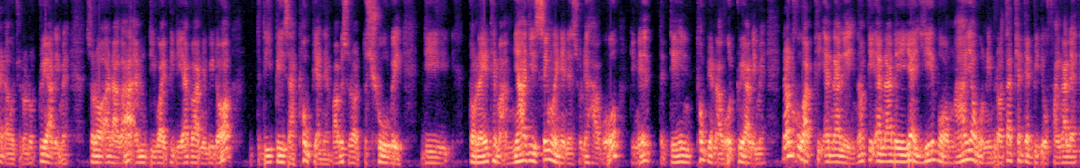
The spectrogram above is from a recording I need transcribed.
တက်တာကိုကျွန်တော်တို့တွေ့ရလိမ့်မယ်ဆိုတော့အဲ့ဒါက MDY PDF ကနေပြီးတော့ တတိပေးစာထုတ်ပြန်တယ်ဘာဖြစ်ဆိုတော့တချို့တွေဒီတော်လိုင်းထဲမှာအများကြီးစိတ်ဝင်နေတယ်ဆိုတဲ့ဟာကိုဒီနေ့တင်းထုတ်ပြန်တာကိုတွေ့ရလိမ့်မယ်နောက်တစ်ခုက PNL เนาะ PNL ရဲ့ရေးပေါ်9ယောက်ကိုနေပြီးတော့တက်ဖြတ်တဲ့ဗီဒီယိုဖိုင်ကလည်း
